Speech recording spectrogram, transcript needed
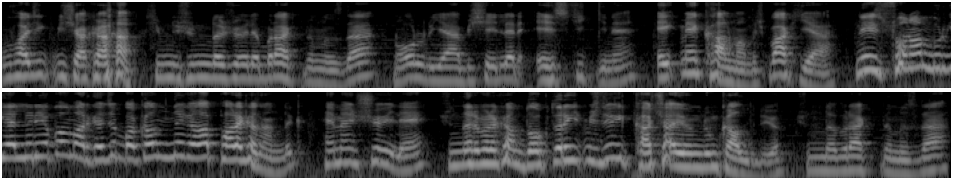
Ufacık bir şaka. Şimdi şunu da şöyle bıraktığımızda ne olur ya bir şeyler eskik yine. Ekmek kalmamış bak ya. Neyse son hamburgerleri yapalım arkadaşlar. Bakalım ne kadar para kazandık. Hemen şöyle. Şunları bırakalım. Doktora gitmiş diyor ki kaç ay ömrüm kaldı diyor. Şunu da bıraktığımızda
